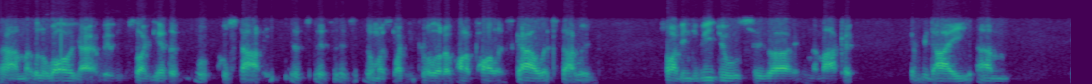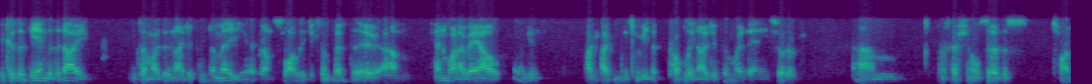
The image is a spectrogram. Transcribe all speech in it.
um, a little while ago, it's like, yeah, the, we'll, we'll start. It's, it's, it's almost like you call it on a pilot scale. Let's start with five individuals who are in the market every day, um, because at the end of the day, in some ways they're no different to me. Everyone's slightly different, but they're um, and one of our, I guess, I, I, this would be probably no different with any sort of um, professional service type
